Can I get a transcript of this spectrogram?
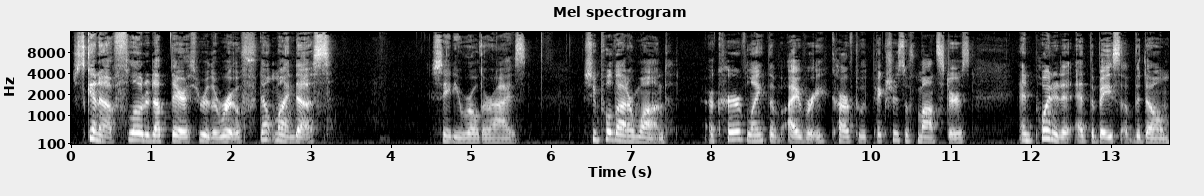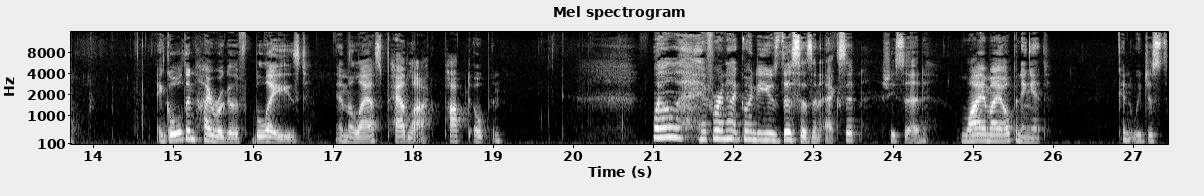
Just gonna float it up there through the roof. Don't mind us. Sadie rolled her eyes. She pulled out her wand, a curved length of ivory carved with pictures of monsters, and pointed it at the base of the dome. A golden hieroglyph blazed, and the last padlock popped open. Well, if we're not going to use this as an exit, she said, why am I opening it? Couldn't we just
